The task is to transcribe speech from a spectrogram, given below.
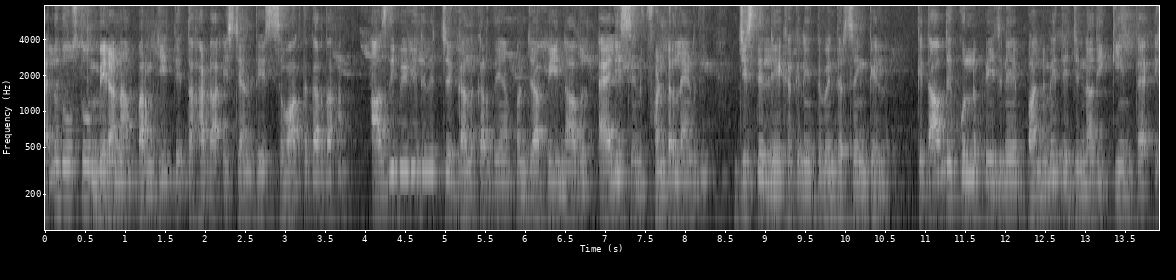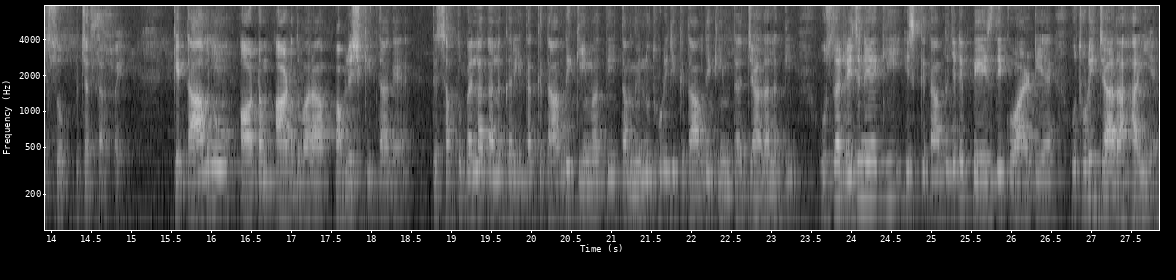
ਹੈਲੋ ਦੋਸਤੋ, ਮੇਰਾ ਨਾਮ ਪਰਮਜੀਤ ਤੇ ਤੁਹਾਡਾ ਇਸ ਚੈਨਲ ਤੇ ਸਵਾਗਤ ਕਰਦਾ ਹਾਂ। ਅੱਜ ਦੀ ਵੀਡੀਓ ਦੇ ਵਿੱਚ ਗੱਲ ਕਰਦੇ ਹਾਂ Punjabi novel Alice in Wonderland ਦੀ, ਜਿਸ ਦੇ ਲੇਖਕ ਨੇ ਦਵਿੰਦਰ ਸਿੰਘ ਗਿੱਲ, ਕਿਤਾਬ ਦੇ ਕੁੱਲ ਪੇਜ ਨੇ 92 ਤੇ ਜਿਨ੍ਹਾਂ ਦੀ ਕੀਮਤ ਹੈ 175 ਰੁਪਏ। ਕਿਤਾਬ ਨੂੰ ਆਟਮ ਆਰਟ ਦੁਆਰਾ ਪਬਲਿਸ਼ ਕੀਤਾ ਗਿਆ ਹੈ ਤੇ ਸਭ ਤੋਂ ਪਹਿਲਾਂ ਗੱਲ ਕਰੀ ਤਾਂ ਕਿਤਾਬ ਦੀ ਕੀਮਤ ਦੀ, ਤਾਂ ਮੈਨੂੰ ਥੋੜੀ ਜਿਹੀ ਕਿਤਾਬ ਦੀ ਕੀਮਤ ਹੈ ਜ਼ਿਆਦਾ ਲੱਗੀ। ਉਸ ਦਾ ਰੀਜ਼ਨ ਇਹ ਹੈ ਕਿ ਇਸ ਕਿਤਾਬ ਦੇ ਜਿਹੜੇ ਪੇਜ ਦੀ ਕੁਆਲਿਟੀ ਹੈ, ਉਹ ਥੋੜੀ ਜ਼ਿਆਦਾ ਹਾਈ ਹੈ।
